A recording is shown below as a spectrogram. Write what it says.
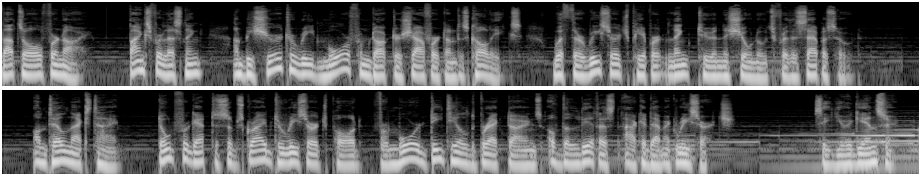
That's all for now. Thanks for listening and be sure to read more from Dr. Schaffert and his colleagues, with their research paper linked to in the show notes for this episode. Until next time, don't forget to subscribe to ResearchPod for more detailed breakdowns of the latest academic research. See you again soon.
